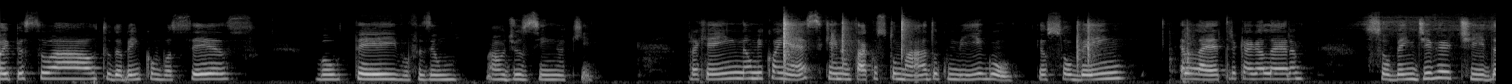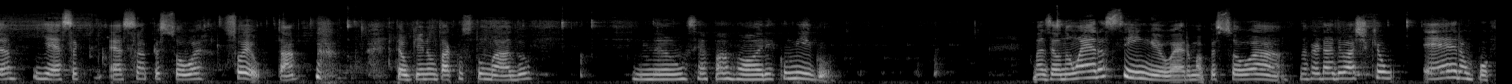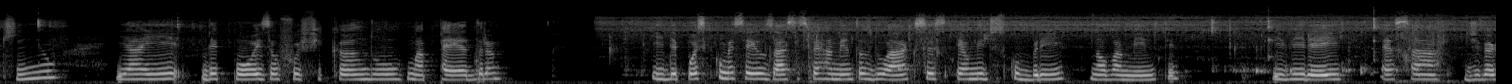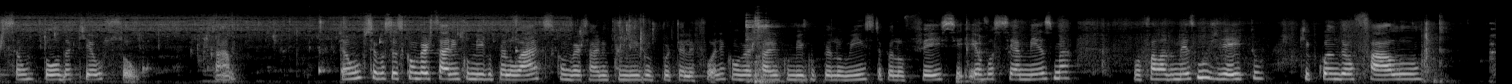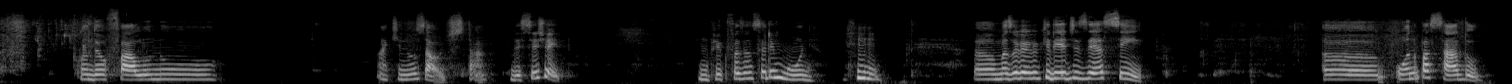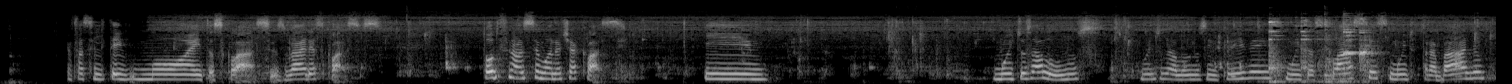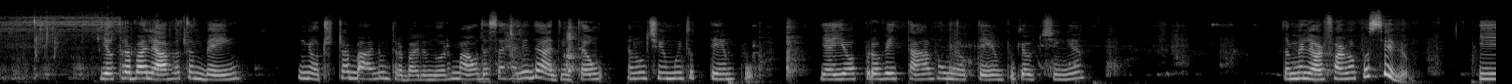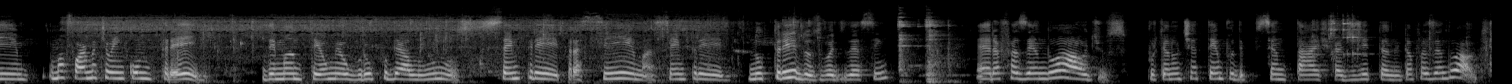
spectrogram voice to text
Oi, pessoal, tudo bem com vocês? Voltei, vou fazer um áudiozinho aqui. Para quem não me conhece, quem não está acostumado comigo, eu sou bem elétrica, galera. Sou bem divertida e essa essa pessoa sou eu, tá? Então quem não está acostumado, não se apavore comigo. Mas eu não era assim, eu era uma pessoa. Na verdade, eu acho que eu era um pouquinho, e aí depois eu fui ficando uma pedra. E depois que comecei a usar essas ferramentas do Access, eu me descobri novamente e virei essa diversão toda que eu sou, tá? Então, se vocês conversarem comigo pelo WhatsApp, conversarem comigo por telefone, conversarem comigo pelo Insta, pelo Face, eu vou ser a mesma, vou falar do mesmo jeito que quando eu falo quando eu falo no aqui nos áudios, tá? Desse jeito. Não fico fazendo cerimônia. uh, mas o que eu queria dizer assim, uh, o ano passado eu facilitei muitas classes, várias classes. Todo final de semana eu tinha classe. E muitos alunos, muitos alunos incríveis, muitas classes, muito trabalho. E eu trabalhava também em outro trabalho, um trabalho normal dessa realidade. Então eu não tinha muito tempo. E aí eu aproveitava o meu tempo que eu tinha da melhor forma possível. E uma forma que eu encontrei de manter o meu grupo de alunos sempre para cima, sempre nutridos, vou dizer assim, era fazendo áudios, porque eu não tinha tempo de sentar e ficar digitando, então fazendo áudios.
